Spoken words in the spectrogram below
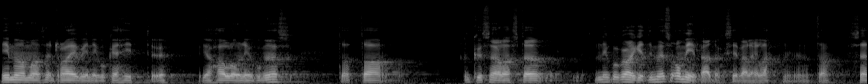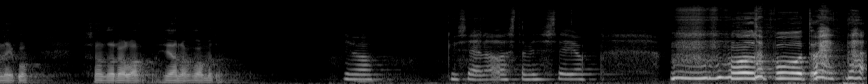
nimenomaan se drive niinku kehittyy ja haluaa niinku myös tota, kyseenalaistaa niinku kaikki, myös omia päätöksiä välillä. Niin, tota, se, niinku, se on todella hienoa huomata. Joo, kyseenalaistamisessa ei ole multa puutu. Että...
